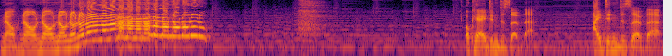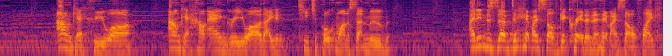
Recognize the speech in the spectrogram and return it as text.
No, no, no, no, no, no, no, no, no, no, no, no, no, no, no, no, no, no, no. Okay, I didn't deserve that. I didn't deserve that. I don't care who you are. I don't care how angry you are that I didn't teach a Pokemon a certain move. I didn't deserve to hit myself, get critted, and then hit myself. Like,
